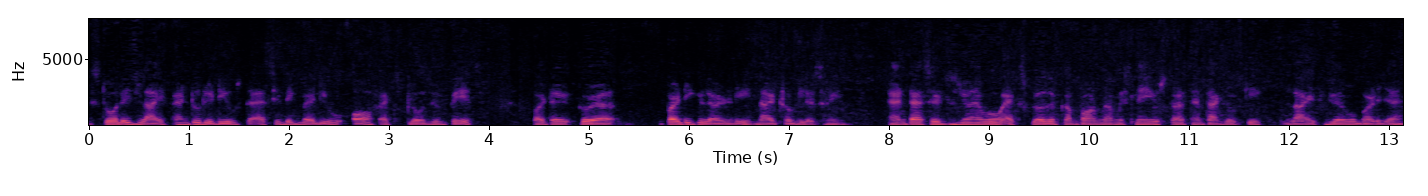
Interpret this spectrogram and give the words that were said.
storage life and to reduce the acidic value of explosive base particularly nitroglycerin. एंटासिड्स जो है वो एक्सप्लोजिव कंपाउंड में हम इसलिए यूज़ करते हैं ताकि उसकी लाइफ जो है वो बढ़ जाए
